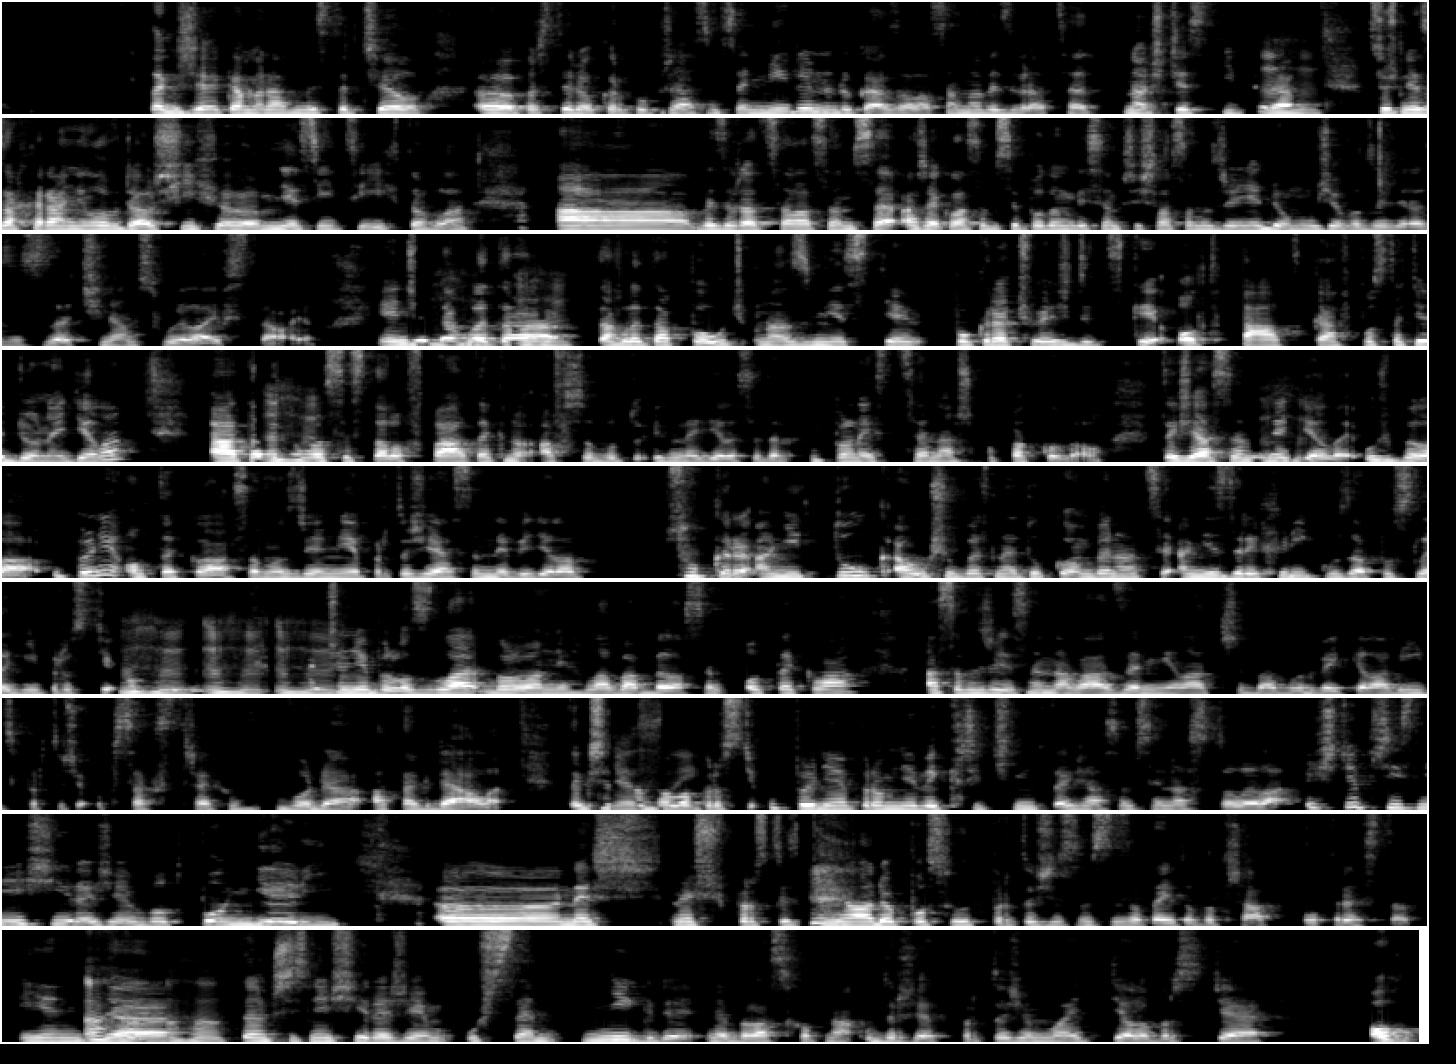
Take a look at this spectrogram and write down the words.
takže kamarád mi strčil uh, prostě do krku, protože já jsem se nikdy nedokázala sama vyzvracet, naštěstí teda, mm-hmm. což mě zachránilo v dalších uh, měsících tohle. A vyzvracela jsem se a řekla jsem si potom, když jsem přišla samozřejmě domů, že od zítra zase začínám svůj lifestyle. Jenže mm-hmm. tahle, ta, mm-hmm. tahle ta pouč u nás v městě pokračuje vždycky od pátka v podstatě do neděle a tady mm-hmm. se stalo v pátek, no a v sobotu i v neděli se ten úplný scénář opakoval. Takže já jsem v mhm. neděli mm-hmm. už byla úplně oteklá samozřejmě, protože já jsem neviděla cukr, ani tuk a už vůbec ne tu kombinaci, ani z rychlíku za poslední prostě mm-hmm, mm-hmm. Takže mě bylo zle, byla mě hlava, byla jsem otekla a samozřejmě jsem na váze měla třeba o dvě kila víc, protože obsah střech, voda a tak dále. Takže Jasný. to bylo prostě úplně pro mě vykřičník, takže já jsem si nastolila ještě přísnější režim od pondělí, uh, než, než prostě jsem měla do posud, protože jsem se za tady to potřeba potrestat. Jenže aha, aha. ten přísnější režim už jsem nikdy nebyla schopná udržet, protože moje tělo prostě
